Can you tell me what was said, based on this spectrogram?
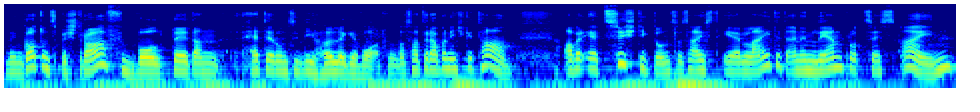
wenn Gott uns bestrafen wollte, dann hätte er uns in die Hölle geworfen. Das hat er aber nicht getan aber er züchtigt uns, das heißt, er leitet einen Lernprozess ein,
